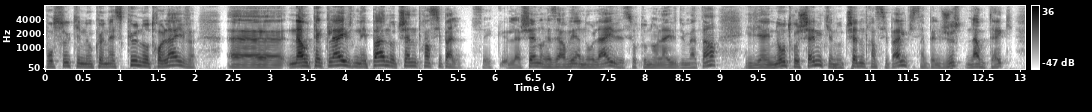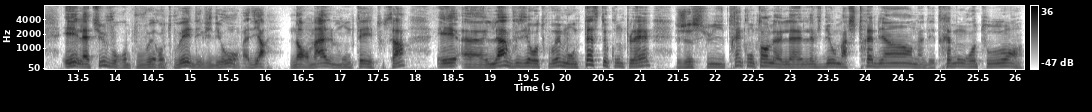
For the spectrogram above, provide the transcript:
pour ceux qui ne connaissent que notre live, euh, Nowtech Live n'est pas notre chaîne principale. C'est la chaîne réservée à nos lives et surtout nos lives du matin. Il y a une autre chaîne qui est notre chaîne principale qui s'appelle juste Nowtech. Et là-dessus, vous pouvez retrouver des vidéos, on va dire, normales, montées et tout ça. Et euh, là, vous y retrouverez mon test complet. Je suis très content, la, vidéo marche très bien, on a des très bons retours.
